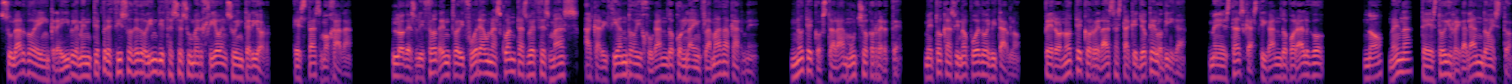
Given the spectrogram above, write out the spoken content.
su largo e increíblemente preciso dedo índice se sumergió en su interior. Estás mojada. Lo deslizó dentro y fuera unas cuantas veces más, acariciando y jugando con la inflamada carne. No te costará mucho correrte. Me tocas y no puedo evitarlo. Pero no te correrás hasta que yo te lo diga. ¿Me estás castigando por algo? No, nena, te estoy regalando esto.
